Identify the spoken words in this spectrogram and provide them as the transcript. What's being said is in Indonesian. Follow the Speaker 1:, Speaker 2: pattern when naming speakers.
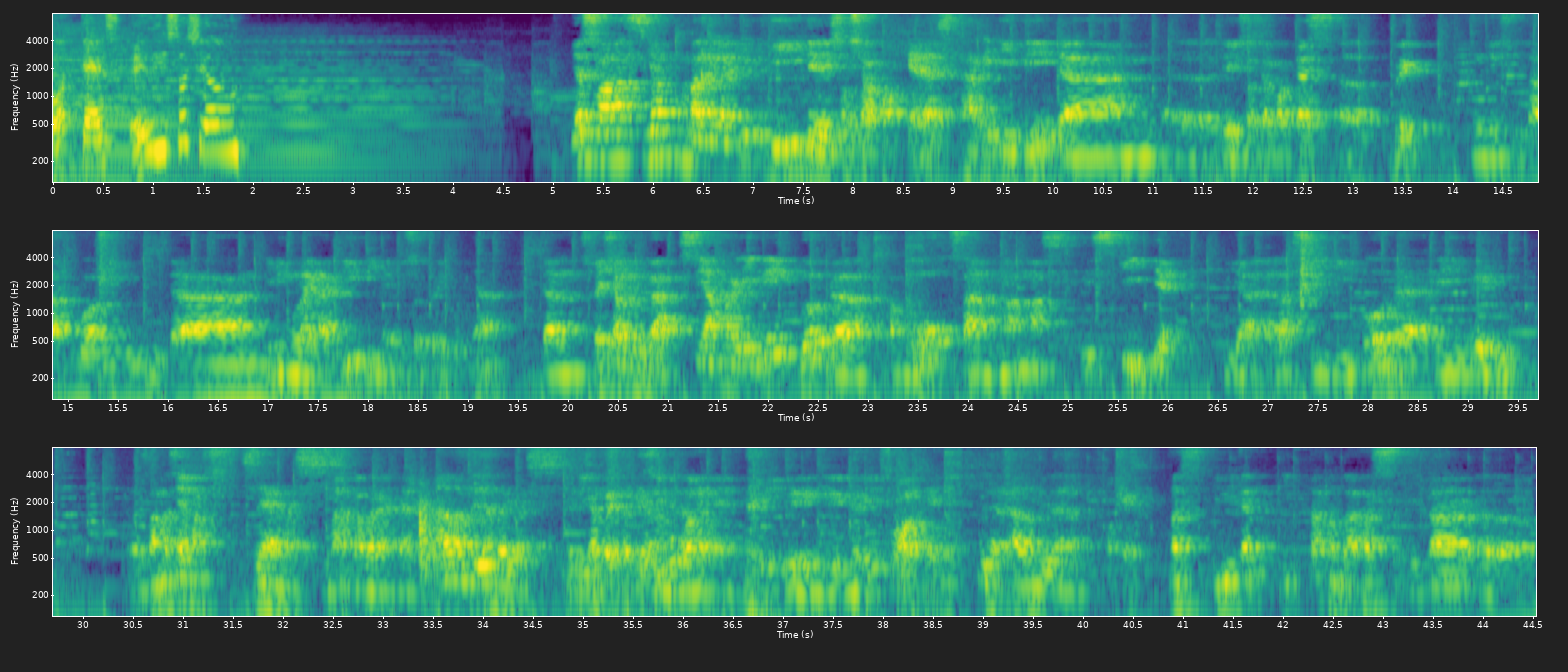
Speaker 1: podcast Daily Social.
Speaker 2: Ya selamat siang kembali lagi di Daily Social Podcast hari ini dan uh, Daily Social Podcast uh, break mungkin sekitar dua minggu dan ini mulai lagi di episode berikutnya. Dan spesial juga siang hari ini gue udah ketemu sama Mas Rizky ya. Dia adalah CEO dari Gredu selamat siang Mas
Speaker 3: Siang mas.
Speaker 2: gimana kabarnya sehat?
Speaker 3: Alhamdulillah baik mas.
Speaker 2: Jadi
Speaker 3: capek tapi
Speaker 2: sibuk banget ya dari keliling-keliling dari sekolah kayaknya.
Speaker 3: Benar, alhamdulillah.
Speaker 2: Oke, Mas, ini kan kita membahas seputar eh,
